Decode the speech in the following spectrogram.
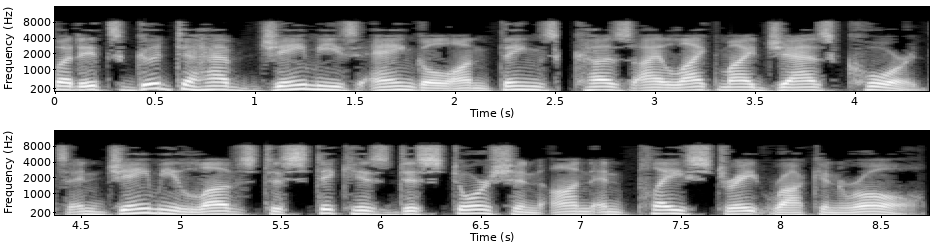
But it's good to have Jamie's angle on things cuz I like my jazz chords and Jamie loves to stick his distortion on and play straight rock and roll."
